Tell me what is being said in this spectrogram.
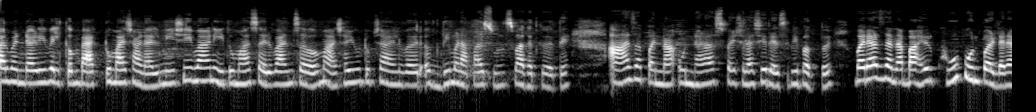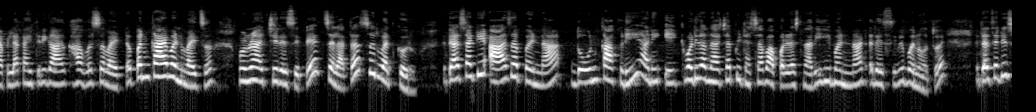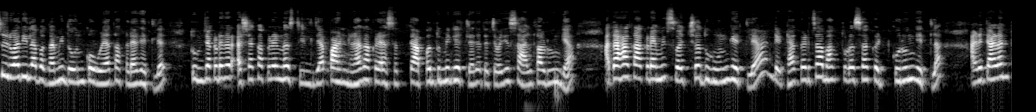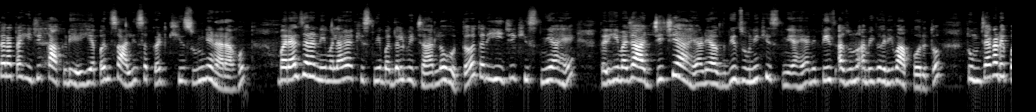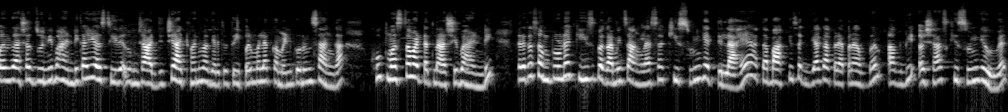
नमस्कार मंडळी welcome back to my channel मी शिवानी तुम्हा सर्वांचं माझ्या यूट्यूब चॅनलवर अगदी मनापासून स्वागत करते. आज आपण ना उन्हाळा स्पेशल अशी रेसिपी बघतोय. बऱ्याच जणांना बाहेर खूप ऊन पडल्याने आपल्याला काहीतरी गार खावंसं वाटतं. पण काय बनवायचं? म्हणून आजची रेसिपी चला तर सुरुवात करू. त्यासाठी आज आपण ना दोन काकडी आणि एक वडी तांदळाच्या पिठाचा वापर असणारी ही भन्नाट रेसिपी बनवतो आहे त्यासाठी सुरुवातीला बघा मी दोन कोवळ्या काकड्या घेतल्यात. तुमच्याकडे जर अशा काकड्या नसतील ज्या पांढऱ्या काकड्या असतात त्या पण तुम्ही घेतल्या तर त्याच्यावरची साल काढून घ्या. आता हा काकड्या मी स्वच्छ धुवून घेतल्या. देठाकडचा भाग थोडासा कट करून घेतला. आणि त्यानंतर आता ही जी काकडी आहे ही आपण सालीसकट खिसून घेणार आहोत. बऱ्याच जणांनी मला या खिसणीबद्दल विचारलं होतं. तर ही जी खिसणी आहे तर ही माझ्या आजीची आहे आणि अगदी जुनी खिसणी आहे आणि तीच अजून आम्ही घरी वापरतो. तुमच्याकडे पण जर अशा जुनी भांडी काही असतील तुमच्या आजीची आठवण वगैरे तर ती पण मला कमेंट करून सांगा. खूप मस्त वाटतात ना अशी भांडी. तर आता संपूर्ण खीस बघा मी चांगला असा खिसून घेतलेला आहे. आता बाकी सगळ्या काकड्या पण आपण अगदी अशाच खिसून घेऊयात.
